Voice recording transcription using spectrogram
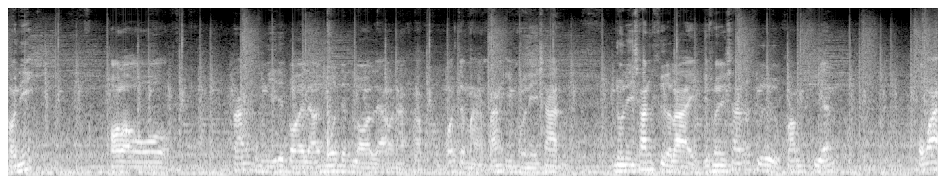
คราวนี้พอเราตั้งตรงนี้เรียบร้อยแล้วนวดเรียบร้อยแล้วนะครับผมก็จะมาตั้ง intonation intonation คืออะไร intonation ก็คือความเพี้ยน เพราะว่า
